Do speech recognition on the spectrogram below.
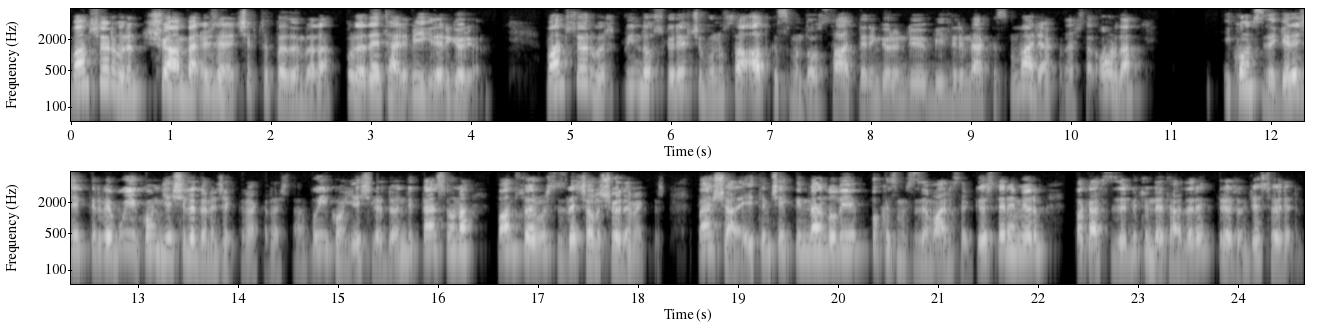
WAMP Server'ın şu an ben üzerine çift tıkladığımda da burada detaylı bilgileri görüyorum. WAMP Server Windows görev çubuğunun sağ alt kısmında o saatlerin göründüğü bildirimler kısmı var ya arkadaşlar. Orada ikon size gelecektir ve bu ikon yeşile dönecektir arkadaşlar. Bu ikon yeşile döndükten sonra WAMP Server sizde çalışıyor demektir. Ben şu an eğitim çektiğimden dolayı bu kısmı size maalesef gösteremiyorum. Fakat size bütün detayları biraz önce söyledim.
